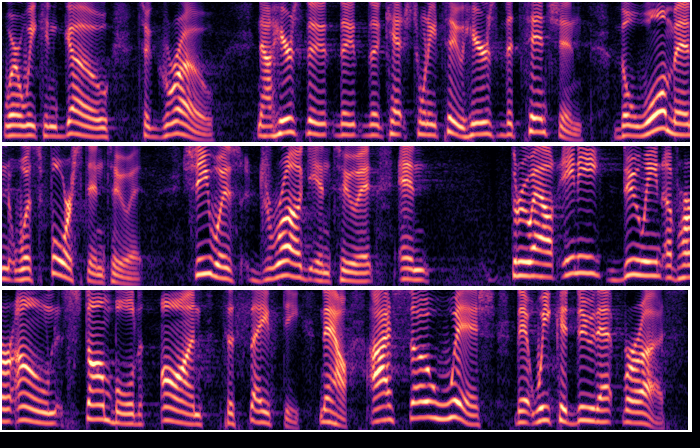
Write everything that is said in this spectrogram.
where we can go to grow. Now, here's the, the, the catch 22. Here's the tension. The woman was forced into it, she was drug into it, and throughout any doing of her own, stumbled on to safety. Now, I so wish that we could do that for us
